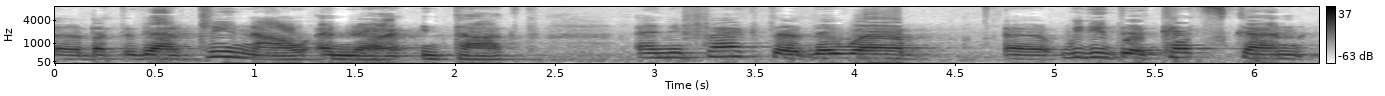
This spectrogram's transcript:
uh, but they are clean now and they are intact. And in fact, uh, they were. Uh, we did a CAT scan,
